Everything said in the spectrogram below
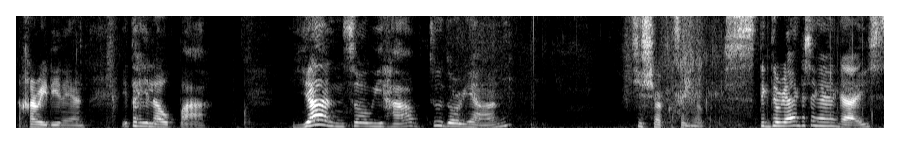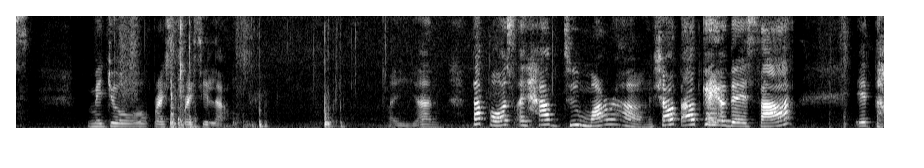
Naka-ready na yan. Ito hilaw pa. Yan, so we have two durian. Si-share ko sa inyo guys. Tig durian kasi ngayon guys, medyo pricey-pricey lang. Ayan. Tapos, I have two marang. Shout out kay Odessa. Ito,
